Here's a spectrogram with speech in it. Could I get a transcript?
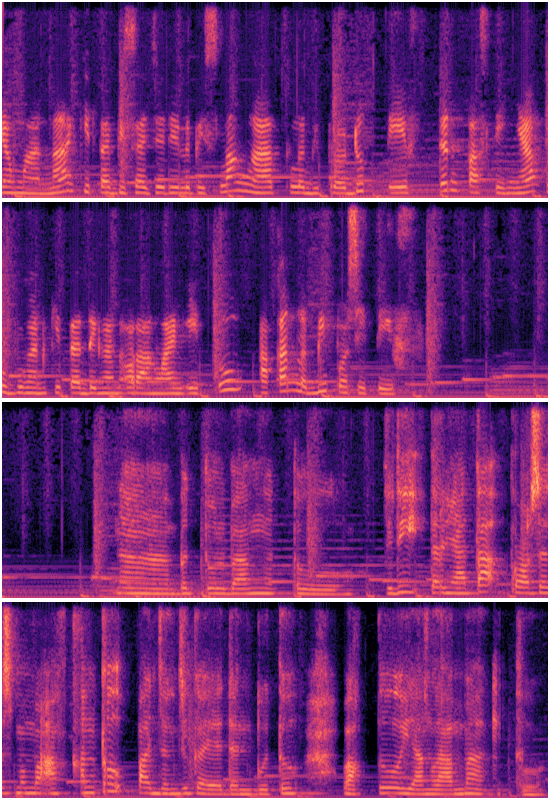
Yang mana kita bisa jadi lebih semangat, lebih produktif, dan pastinya hubungan kita dengan orang lain itu akan lebih positif. Nah, betul banget tuh. Jadi ternyata proses memaafkan tuh panjang juga ya dan butuh waktu yang lama gitu.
